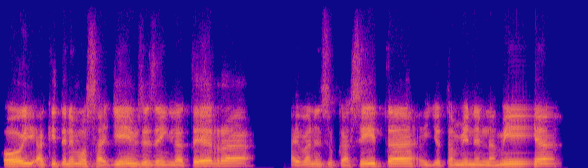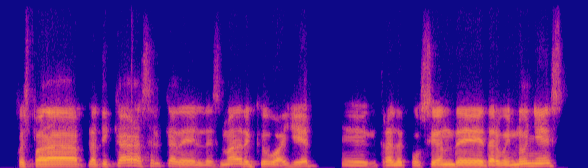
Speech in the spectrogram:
Hoy aquí tenemos a James desde Inglaterra, a Iván en su casita y yo también en la mía, pues para platicar acerca del desmadre que hubo ayer eh, tras la expulsión de Darwin Núñez,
